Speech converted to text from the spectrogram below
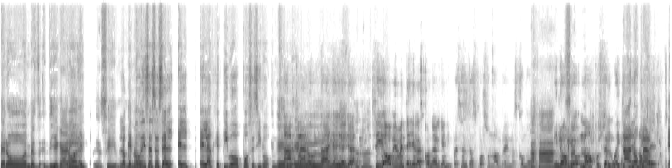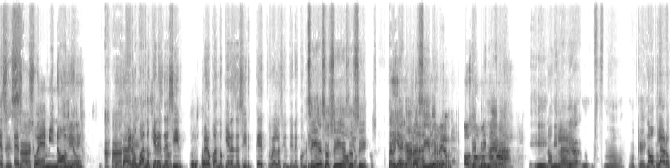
Pero en vez de llegar No, y el- así. Lo que tú dices es el, el, el adjetivo posesivo. El- ah, claro. el ah, ya, ya, ya. ajá. Sí, obviamente llegas con alguien y presentas por su nombre, no es como Ajá, mi novio. exacto. No, pues el güey tiene ah, no, claro. nombre. Es, es Exacto. Josué, mi novio. Sí. Ajá. Pero sí, cuando sí, sí, quieres decir, pero cuando quieres decir qué relación tiene contigo. Sí, pues eso es sí, eso sí. Pero ya, llegar ah, así de, de primera Ajá. y No, mi claro. novia, mm, no, ok. No, claro,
